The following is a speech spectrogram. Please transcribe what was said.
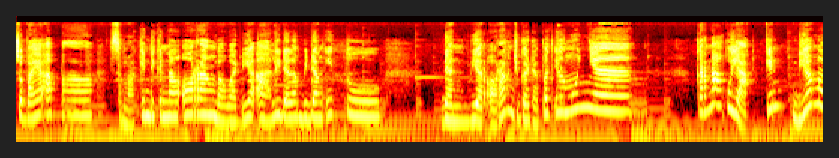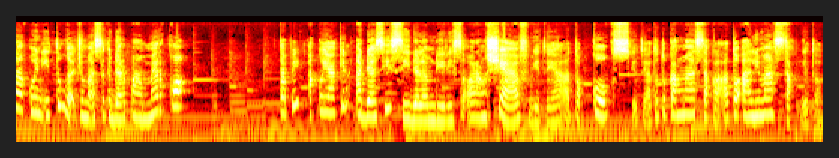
Supaya apa? Semakin dikenal orang bahwa dia ahli dalam bidang itu. Dan biar orang juga dapat ilmunya. Karena aku yakin dia ngelakuin itu nggak cuma sekedar pamer kok. Tapi aku yakin ada sisi dalam diri seorang chef gitu ya, atau cooks gitu ya, atau tukang masak lah, atau ahli masak gitu.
